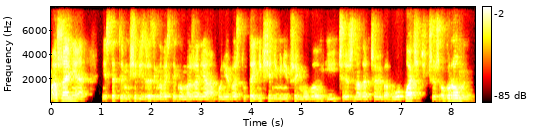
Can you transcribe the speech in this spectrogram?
marzenie. Niestety musieli zrezygnować z tego marzenia, ponieważ tutaj nikt się nimi nie przejmował i czyż nadal trzeba było płacić, czyż ogromny.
